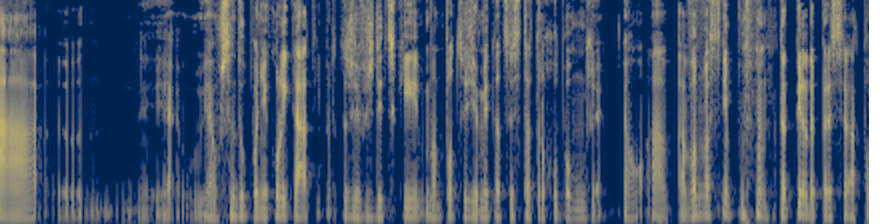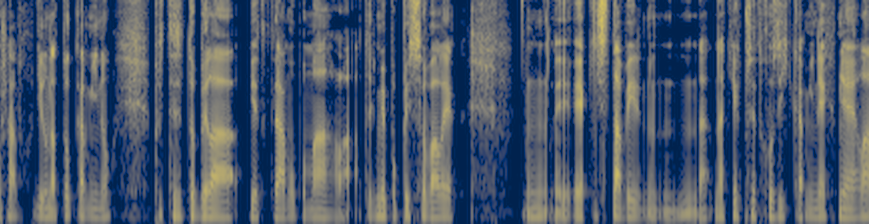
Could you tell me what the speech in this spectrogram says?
A já, já už jsem tu po několikátý, protože vždycky mám pocit, že mi ta cesta trochu pomůže. Jo? A, a on vlastně trpěl deprese a pořád chodil na to kamíno, protože to byla věc, která mu pomáhala. A teď mi popisoval, jak, mm, jaký stavy na, na těch předchozích kamínech měl a,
